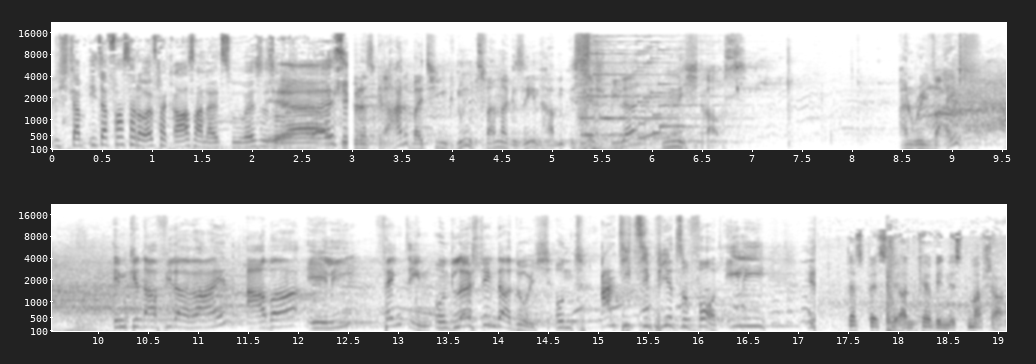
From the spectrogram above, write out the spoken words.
ich glaube, Isa fasst halt auch öfter Gras an als du, weißt du? So. Ja, Weißt Wie wir das gerade bei Team Gnu zweimal gesehen haben, ist der Spieler nicht raus. Ein Revive. Imke darf wieder rein, aber Eli fängt ihn und löscht ihn dadurch und antizipiert sofort. Eli ist Das Beste an Kevin ist Mascha.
